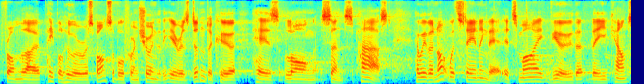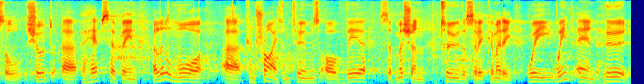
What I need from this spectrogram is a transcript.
from the people who are responsible for ensuring that the errors didn't occur has long since passed. However, notwithstanding that, it's my view that the Council should uh, perhaps have been a little more uh, contrite in terms of their submission to the Select Committee. We went and heard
